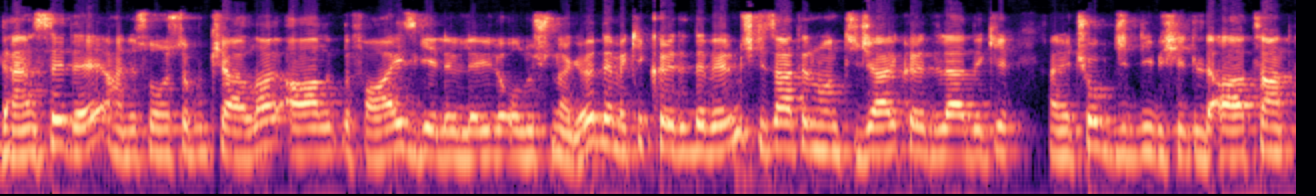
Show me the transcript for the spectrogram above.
dense de hani sonuçta bu karlar ağırlıklı faiz gelirleriyle oluşuna göre demek ki kredi de verilmiş ki zaten onun ticari kredilerdeki hani çok ciddi bir şekilde artan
